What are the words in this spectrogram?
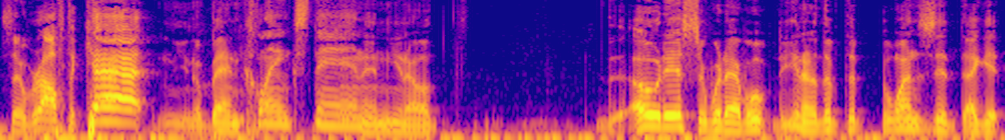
so Ralph the Cat, and, you know Ben Clinkston, and you know the Otis or whatever. You know the, the the ones that I get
